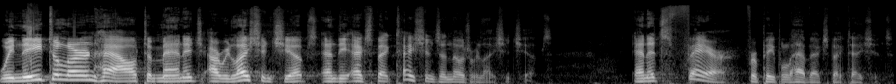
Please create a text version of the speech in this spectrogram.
We need to learn how to manage our relationships and the expectations in those relationships. And it's fair for people to have expectations.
